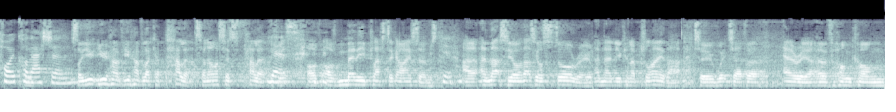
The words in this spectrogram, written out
toy collection. So you, you have you have like a palette, an artist's palette Yes. of, of many plastic items, Yeah. uh, and that's your that's your storeroom, and then you can apply that to whichever area of Hong Kong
